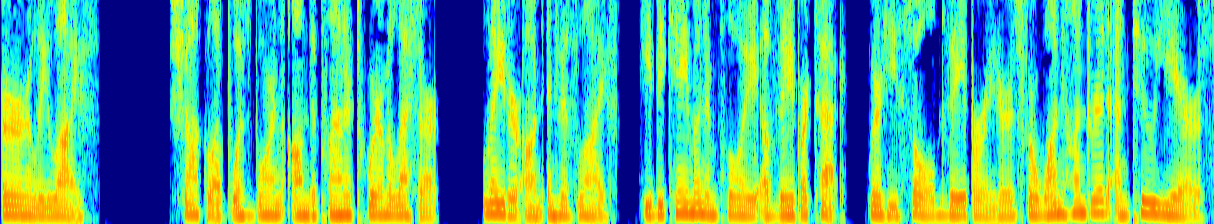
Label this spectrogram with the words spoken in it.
Early life Shoklop was born on the planet Wormalesser. Later on in his life, he became an employee of Vaportech, where he sold vaporators for 102 years.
